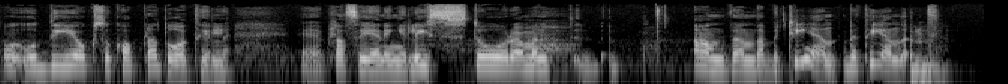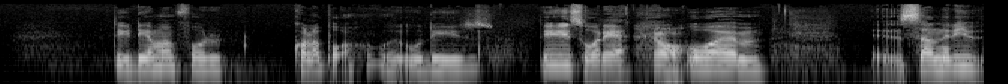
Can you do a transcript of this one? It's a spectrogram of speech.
Och, och det är också kopplat då till eh, placering i listor, ja, men, t- användarbeteendet. Det är ju det man får kolla på. Och, och det, är ju, det är ju så det är. Ja. Och ehm, sen är det ju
